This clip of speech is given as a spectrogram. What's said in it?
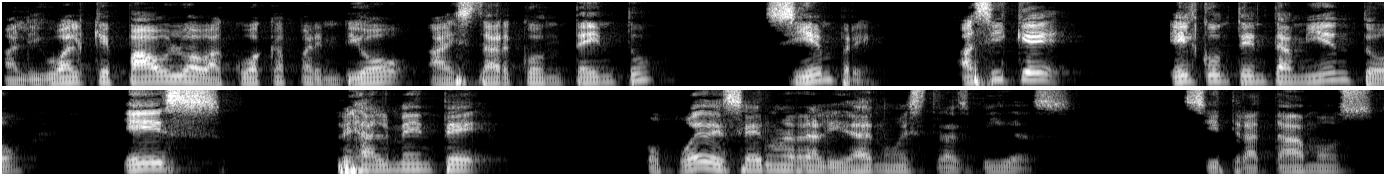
Al igual que Pablo, Habacuc aprendió a estar contento siempre. Así que el contentamiento es realmente o puede ser una realidad en nuestras vidas si tratamos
